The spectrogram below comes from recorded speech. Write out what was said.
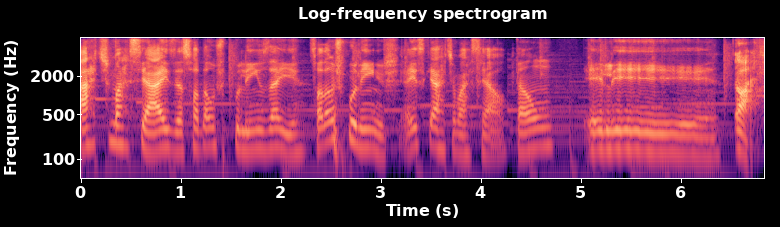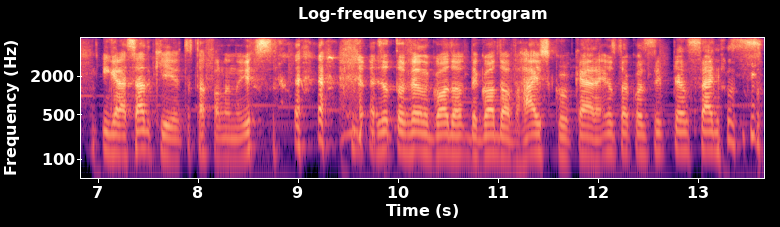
artes marciais é só dar uns pulinhos aí. Só dar uns pulinhos. É isso que é arte marcial. Então, ele. Engraçado que tu tá falando isso, mas eu tô vendo God of- The God of High School, cara, eu só consigo pensar nisso.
